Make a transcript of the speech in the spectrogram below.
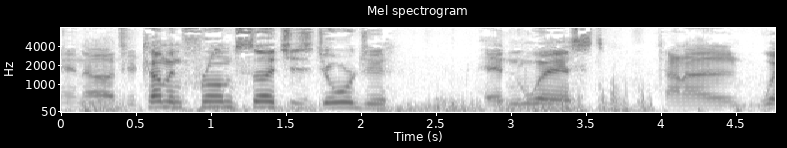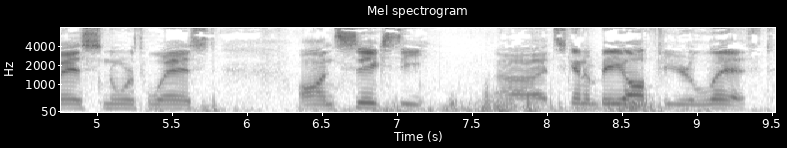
And uh, if you're coming from Suches, Georgia, heading west, kind of west, northwest on 60, uh, it's gonna be off to your left.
